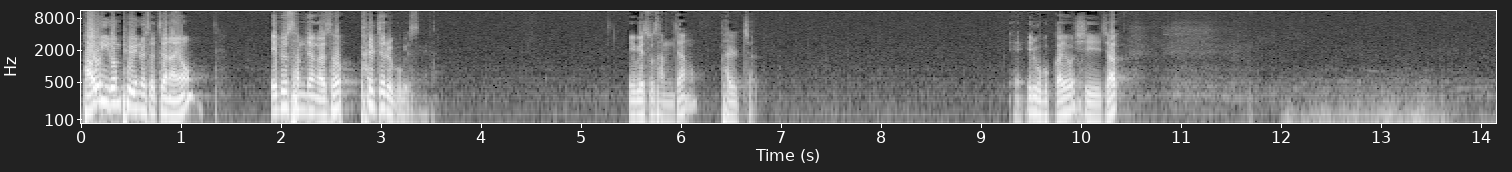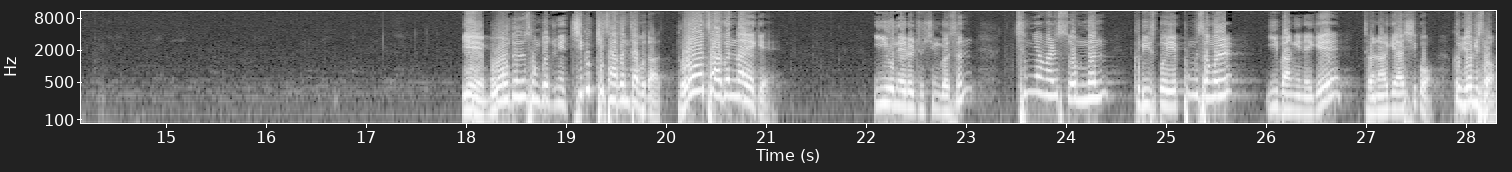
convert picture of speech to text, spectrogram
바울이 이런 표현을 썼잖아요. 에베소 3장 가서 8절을 보겠습니다. 에베소 3장 8절. 예, 읽어볼까요? 시작. 예, 모든 성도 중에 지극히 작은 자보다 더 작은 나에게 이 은혜를 주신 것은 측량할 수 없는 그리스도의 풍성을 이방인에게 전하게 하시고 그럼 여기서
